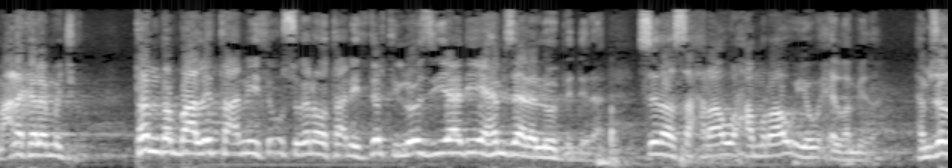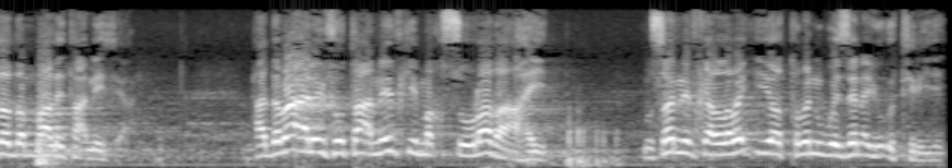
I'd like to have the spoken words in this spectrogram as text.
Macno kale ma jiro. Tan dambaa lita'niisi u sugan oo ta'niis dartii loo siyaadiyey hamzaana loo bedelaa. Sida saxraa'u xamraa'u iyo wixii la mida hamzada dambaa lita'niisi ah. Haddaba alifu ta'niiskii maqsuurada ahayd musanifka laba iyo toban wasan ayuu u tiriyey.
